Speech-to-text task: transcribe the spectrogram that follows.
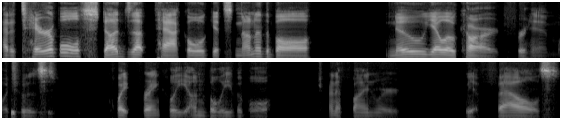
had a terrible studs up tackle, gets none of the ball, no yellow card for him, which was quite frankly unbelievable. trying to find where we have fouls.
